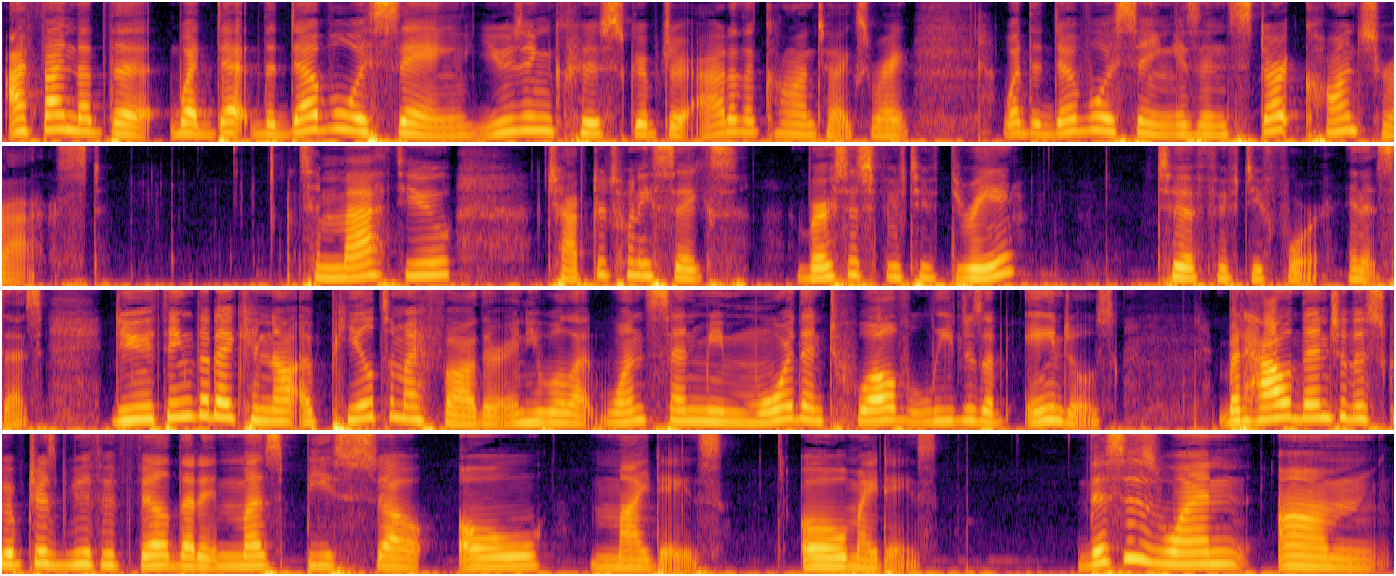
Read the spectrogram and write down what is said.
I find that the what de- the devil is saying, using scripture out of the context, right? What the devil is saying is in stark contrast to Matthew chapter 26, verses 53 to 54. And it says, Do you think that I cannot appeal to my Father, and he will at once send me more than 12 legions of angels? But how then should the scriptures be fulfilled that it must be so? Oh my days. Oh my days. This is when um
